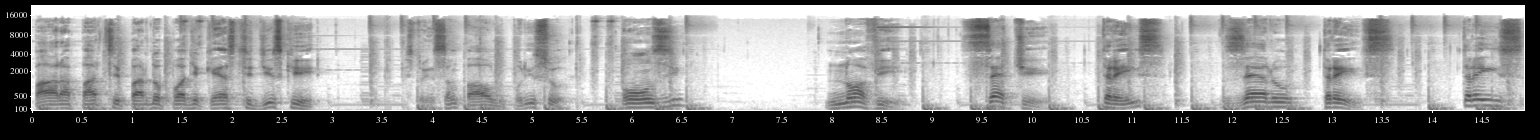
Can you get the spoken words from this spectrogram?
Para participar do podcast, diz que estou em São Paulo, por isso 11 9 7 3 0 3 3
